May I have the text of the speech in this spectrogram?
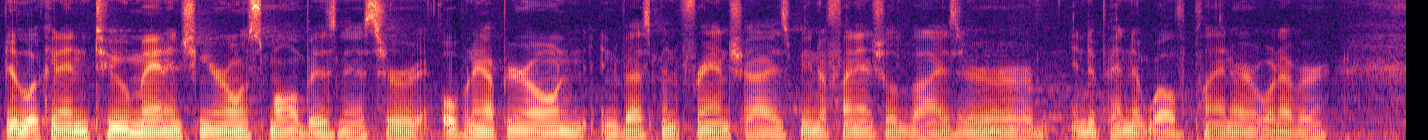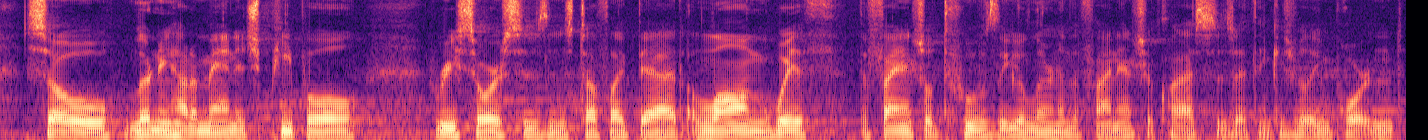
you're looking into managing your own small business or opening up your own investment franchise, being a financial advisor or independent wealth planner or whatever. So learning how to manage people, resources and stuff like that, along with the financial tools that you'll learn in the financial classes, I think is really important.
